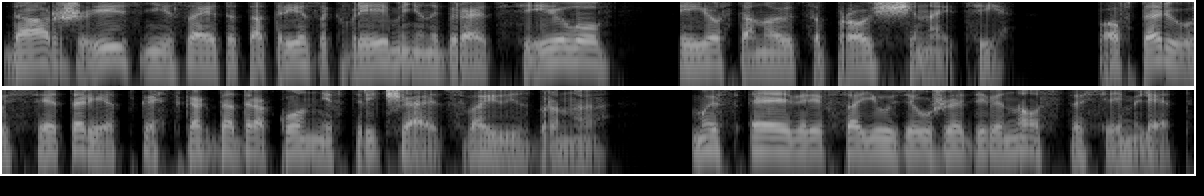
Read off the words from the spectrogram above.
Дар жизни за этот отрезок времени набирает силу, и ее становится проще найти. Повторюсь, это редкость, когда дракон не встречает свою избранную. Мы с Эвери в союзе уже 97 лет.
